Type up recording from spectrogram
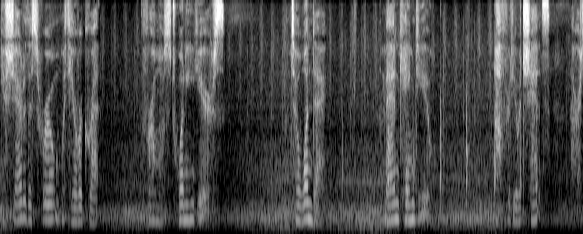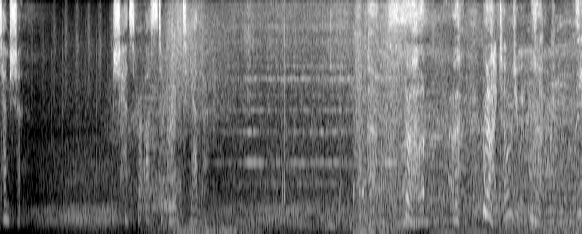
You shared this room with your regret for almost 20 years. Until one day, a man came to you offered you a chance at redemption. A chance for us to breathe together. I told you it would work. We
